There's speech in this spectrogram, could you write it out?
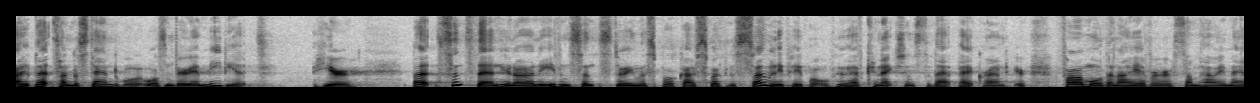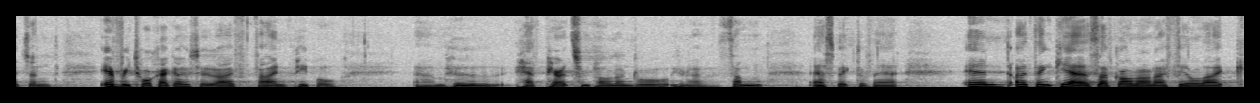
I, that's understandable. It wasn't very immediate here. But since then, you know, and even since doing this book, I've spoken to so many people who have connections to that background here, far more than I ever somehow imagined. every talk I go to, I find people um, who have parents from Poland or, you know, some aspect of that. And I think, yeah, as I've gone on, I feel like,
